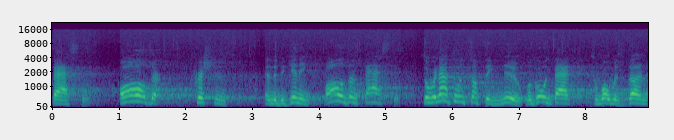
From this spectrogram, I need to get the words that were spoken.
fasted. All the Christians in the beginning, all of them fasted. So we're not doing something new. We're going back to what was done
